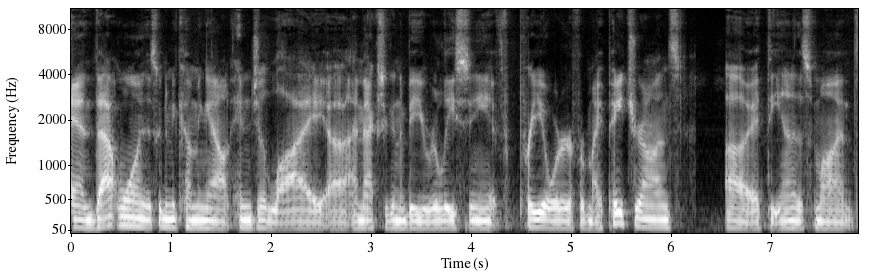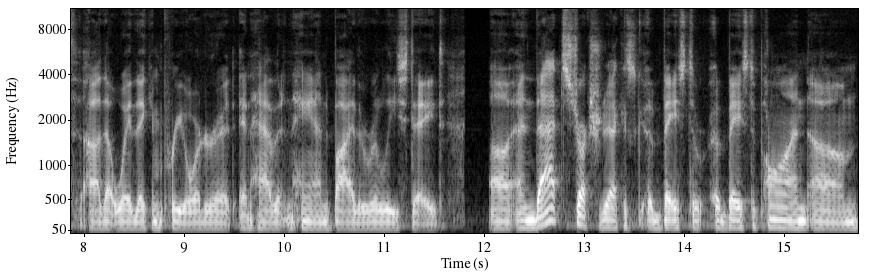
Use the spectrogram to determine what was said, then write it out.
and that one is going to be coming out in July. Uh, I'm actually going to be releasing it for pre-order for my patrons uh, at the end of this month. Uh, that way they can pre-order it and have it in hand by the release date. Uh, and that structure deck is uh, based uh, based upon um,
